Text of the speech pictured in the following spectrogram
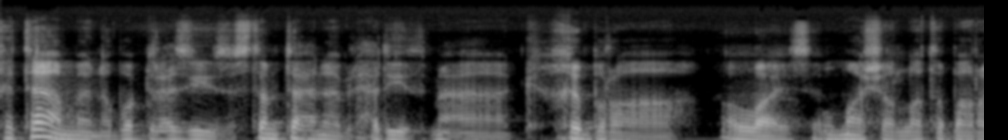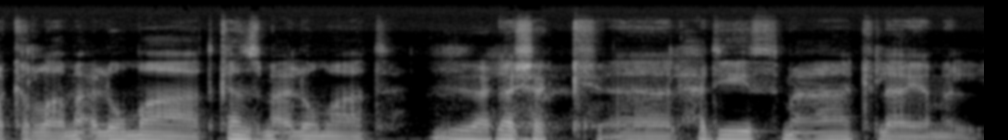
ختاما أبو عبد العزيز استمتعنا بالحديث معك. خبرة. الله يسلمك. وما شاء الله تبارك الله معلومات كنز معلومات. لا شك آه، الحديث معك لا يمل.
